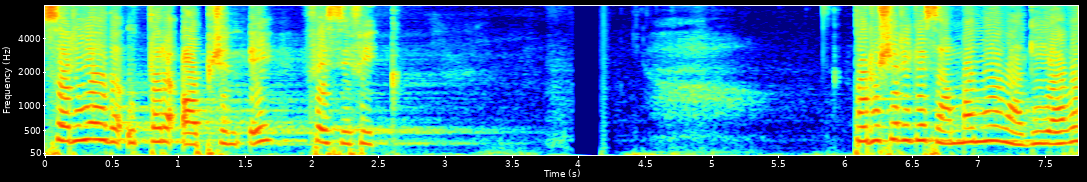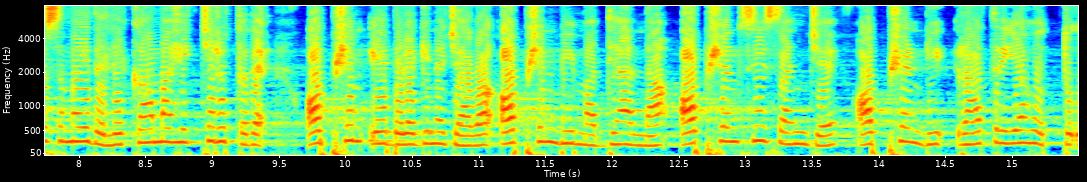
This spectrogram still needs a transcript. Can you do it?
ಸರಿಯಾದ ಉತ್ತರ ಆಪ್ಷನ್ ಎ, ಪೆಸಿಫಿಕ್. ಪುರುಷರಿಗೆ ಸಾಮಾನ್ಯವಾಗಿ ಯಾವ ಸಮಯದಲ್ಲಿ ಕಾಮ ಹೆಚ್ಚಿರುತ್ತದೆ? ಆಪ್ಷನ್ ಎ, ಬೆಳಗಿನ ಜಾವ. ಆಪ್ಷನ್ ಬಿ, ಮಧ್ಯಾಹ್ನ. ಆಪ್ಷನ್ ಸಿ, ಸಂಜೆ. ಆಪ್ಷನ್ ಡಿ, ರಾತ್ರಿಯ ಹೊತ್ತು.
